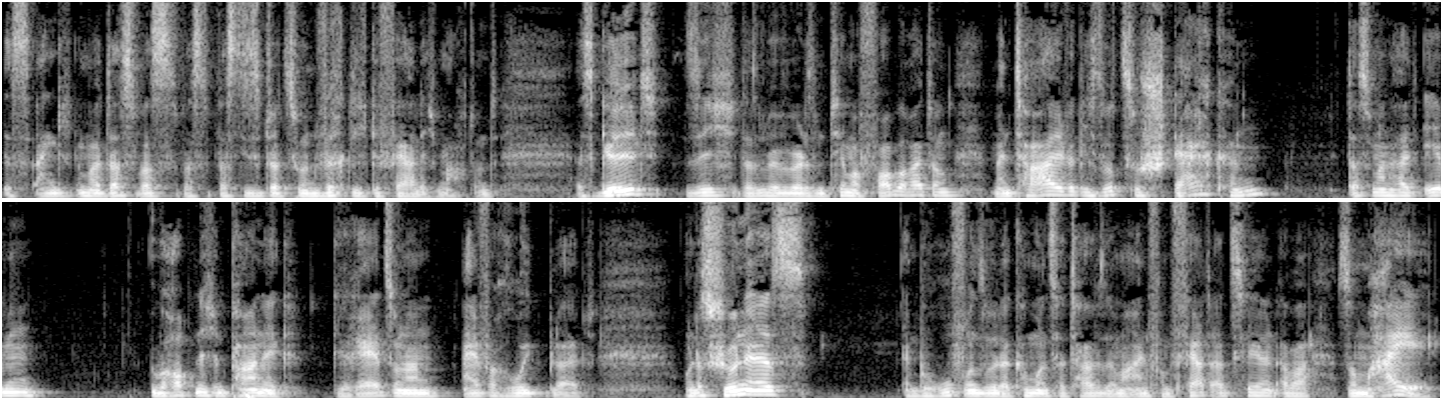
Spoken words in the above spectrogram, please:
ist eigentlich immer das, was, was, was die Situation wirklich gefährlich macht. Und es gilt, sich, da sind wir über das Thema Vorbereitung, mental wirklich so zu stärken, dass man halt eben überhaupt nicht in Panik gerät, sondern einfach ruhig bleibt. Und das Schöne ist, im Beruf und so, da können wir uns ja teilweise immer einen vom Pferd erzählen, aber so ein Hai,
